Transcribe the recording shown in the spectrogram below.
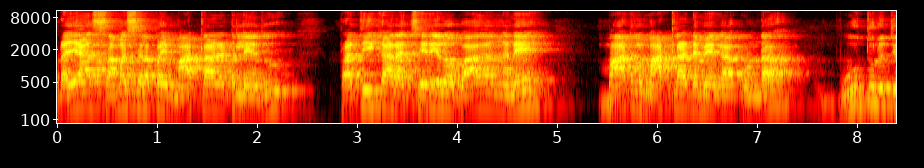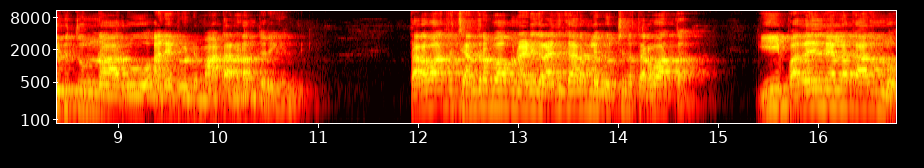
ప్రజా సమస్యలపై మాట్లాడటం లేదు ప్రతీకార చర్యలో భాగంగానే మాటలు మాట్లాడడమే కాకుండా బూతులు తిడుతున్నారు అనేటువంటి మాట అనడం జరిగింది. తర్వాత చంద్రబాబు నాయుడు గారు అధికారంలోకి వచ్చిన తర్వాత ఈ పదహైదు నెలల కాలంలో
